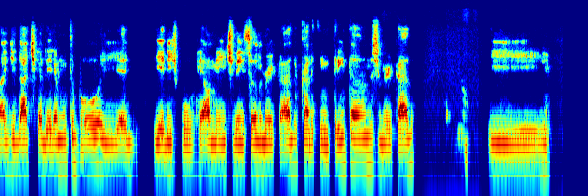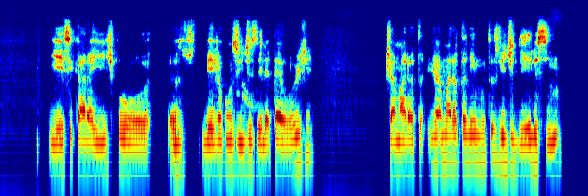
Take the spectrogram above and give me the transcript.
a didática dele é muito boa e, é, e ele, tipo, realmente venceu no mercado. O cara tem 30 anos de mercado. E, e esse cara aí, tipo, eu vejo alguns vídeos dele até hoje. Já, maraton, já maratonei muitos vídeos dele, assim.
